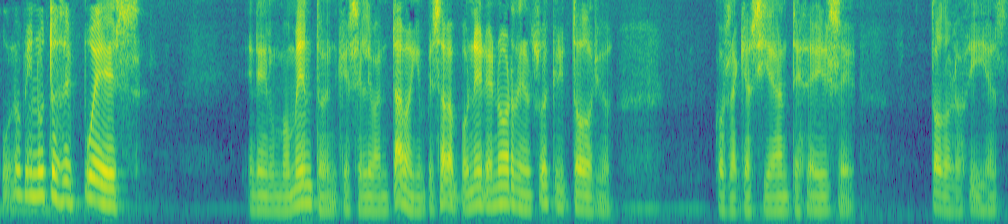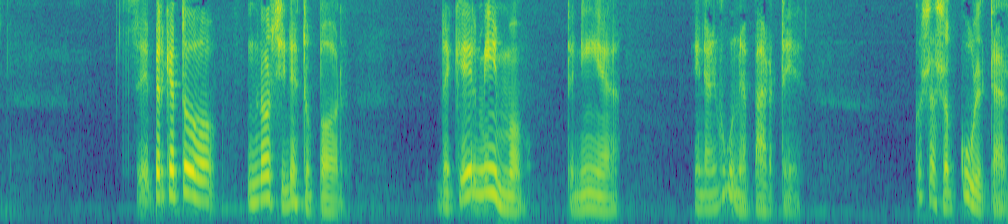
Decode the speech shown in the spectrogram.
unos minutos después, en el momento en que se levantaba y empezaba a poner en orden su escritorio, cosa que hacía antes de irse todos los días, se percató, no sin estupor, de que él mismo tenía en alguna parte cosas ocultas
